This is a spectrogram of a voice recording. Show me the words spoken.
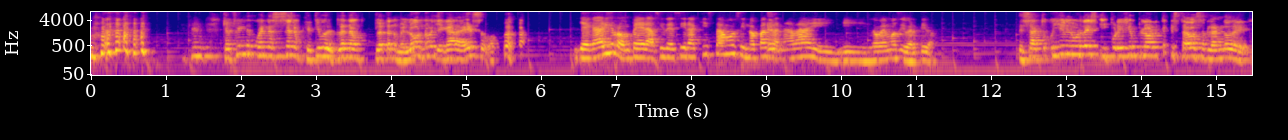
que a fin de cuentas es el objetivo del plátano, plátano melón, ¿no? Llegar a eso. llegar y romper, así decir, aquí estamos y no pasa eh. nada y, lo vemos divertido. Exacto. Oye, Lourdes, y por ejemplo, ahorita que estabas hablando de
